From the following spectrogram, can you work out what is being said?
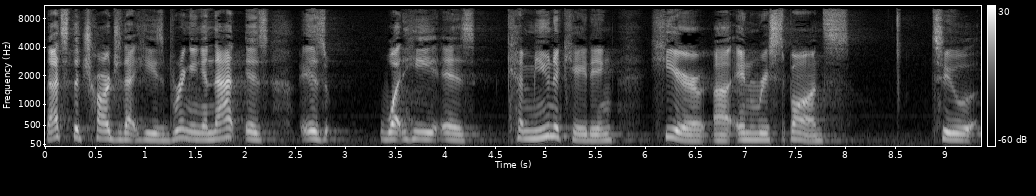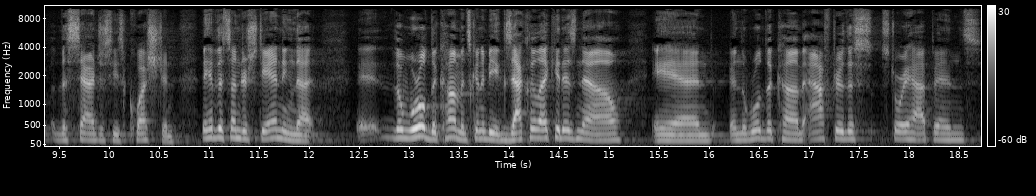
That's the charge that he's bringing, and that is, is what he is communicating here uh, in response to the Sadducees' question. They have this understanding that the world to come, it's going to be exactly like it is now. And in the world to come, after this story happens,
